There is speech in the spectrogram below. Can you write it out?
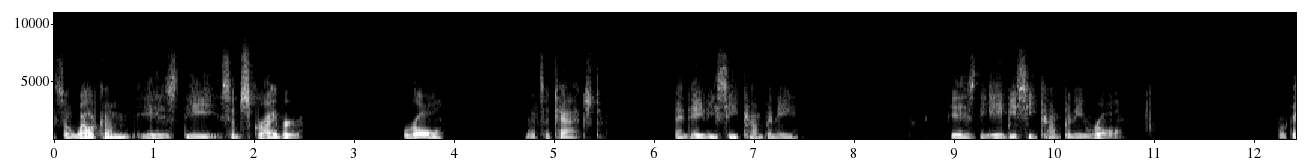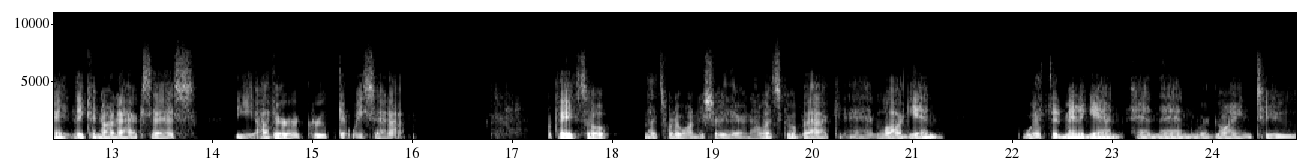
So Welcome is the subscriber role that's attached, and ABC Company is the ABC Company role. Okay, they cannot access the other group that we set up. Okay, so that's what I wanted to show you there. Now let's go back and log in with admin again, and then we're going to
